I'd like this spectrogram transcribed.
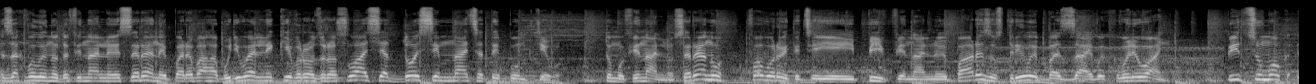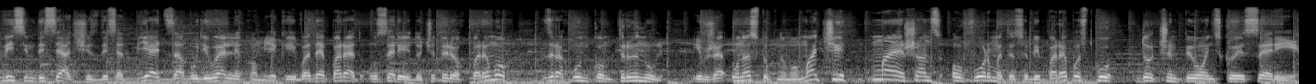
За хвилину до фінальної сирени перевага будівельників розрослася до 17 пунктів. Тому фінальну сирену фаворити цієї півфінальної пари зустріли без зайвих хвилювань. Підсумок 80-65 за будівельником, який веде перед у серії до чотирьох перемог з рахунком 3-0. І вже у наступному матчі має шанс оформити собі перепустку до чемпіонської серії.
